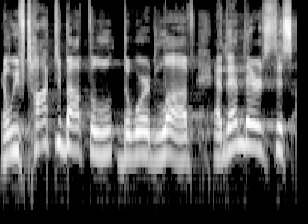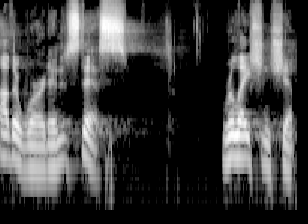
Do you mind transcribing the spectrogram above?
And we've talked about the, the word love, and then there's this other word, and it's this relationship.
